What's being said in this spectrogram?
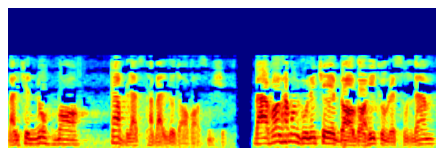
بلکه نه ماه قبل از تولد آغاز میشه. به حال همان گونه که به آگاهیتون رسوندم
